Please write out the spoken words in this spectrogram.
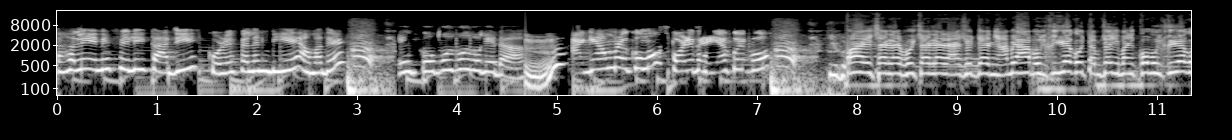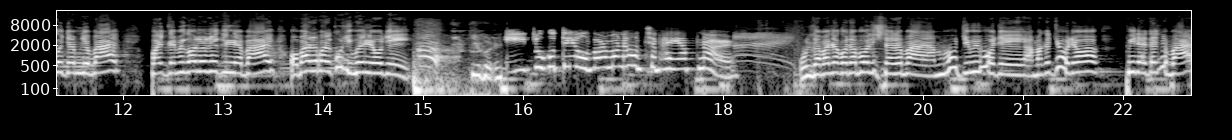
তাহলে এনে ফেলি কাজী করে ফেলেন বিয়ে আমাদের। এই কবুল বলব কেডা আগে আমরা কমো পরে ভাইয়া কইবো ভাই আমি আবুল সরি মানে কবুল ক্লিয়ার করতাম যে ভাই পাইতামি করো কিলে ভাই ওবার ওবার খুশি ফেলে ওঠে এইটুকুতে ওভার মনে হচ্ছে ভাই আপনার? উল্টা পাল্টা কথা বলিস না রে ভাই আমি পড়ছি ভোজে আমাকে ছোট ফিরাইতেছে ভাই।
